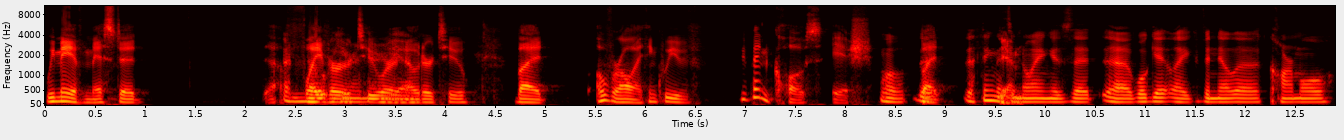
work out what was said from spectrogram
we may have missed a, a, A flavor or two there, or a yeah. note or two but overall i think we've we've been close-ish Well, the, but the thing that's Yeah. annoying is that uh, we'll get like vanilla caramel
